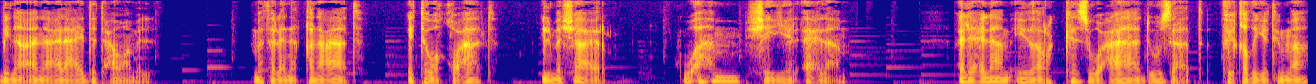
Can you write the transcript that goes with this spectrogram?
بناء على عدة عوامل. مثلا القناعات التوقعات المشاعر وأهم شيء الإعلام. الإعلام إذا ركز وعاد وزاد في قضية ما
